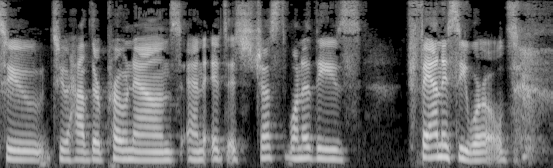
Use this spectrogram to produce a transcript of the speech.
to to have their pronouns. And it's it's just one of these fantasy worlds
